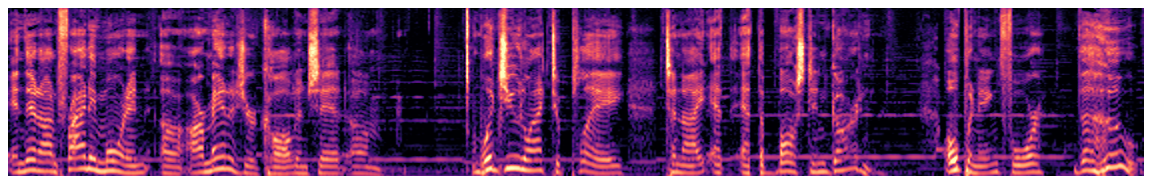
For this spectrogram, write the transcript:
And then on Friday morning, uh, our manager called and said, um, Would you like to play tonight at, at the Boston Garden? Opening for The Who.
